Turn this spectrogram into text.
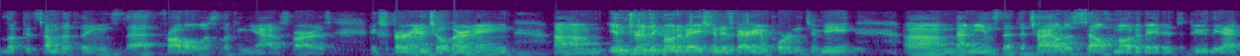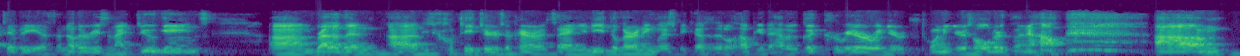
looked at some of the things that Froebel was looking at as far as experiential learning. Um, intrinsic motivation is very important to me. Um, that means that the child is self-motivated to do the activity. It's another reason I do games um, rather than uh, teachers or parents saying you need to learn English because it'll help you to have a good career when you're 20 years older than now. Um,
